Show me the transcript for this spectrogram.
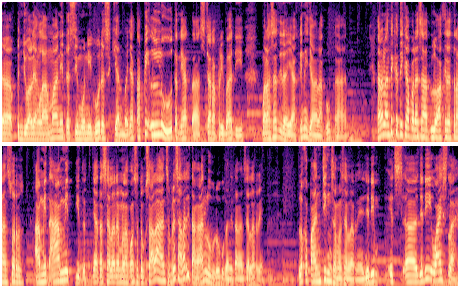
udah penjual yang lama nih, testimoni gue udah sekian banyak. Tapi lu ternyata secara pribadi merasa tidak yakin nih jangan lakukan. Karena nanti ketika pada saat lu akhirnya transfer amit-amit gitu, ternyata seller yang melakukan satu kesalahan, sebenarnya salah di tangan lu bro, bukan di tangan sellernya. Lo kepancing sama sellernya. Jadi it's uh, jadi wise lah.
